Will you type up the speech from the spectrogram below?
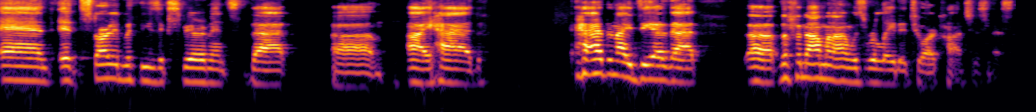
and it started with these experiments that um, I had had an idea that uh, the phenomenon was related to our consciousness.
